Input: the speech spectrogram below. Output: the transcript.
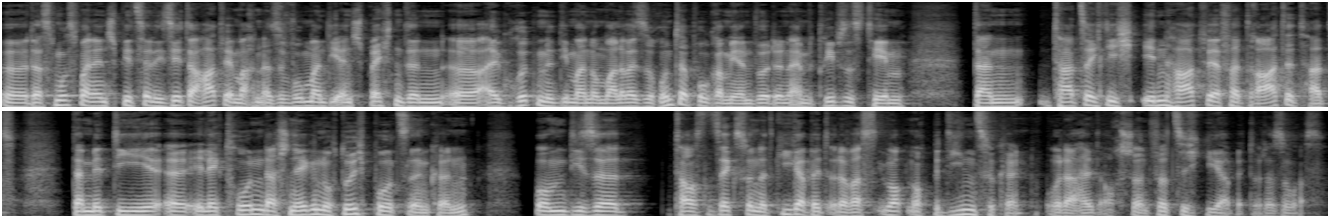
Äh, das muss man in spezialisierter Hardware machen, also wo man die entsprechenden äh, Algorithmen, die man normalerweise runterprogrammieren würde in einem Betriebssystem, dann tatsächlich in Hardware verdrahtet hat, damit die äh, Elektronen da schnell genug durchpurzeln können, um diese 1600 Gigabit oder was überhaupt noch bedienen zu können. Oder halt auch schon 40 Gigabit oder sowas.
